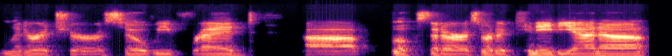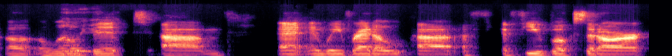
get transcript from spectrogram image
literature. So we've read uh, books that are sort of Canadiana a, a little oh, yeah. bit, um, and, and, we've read a, a, a, few books that are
